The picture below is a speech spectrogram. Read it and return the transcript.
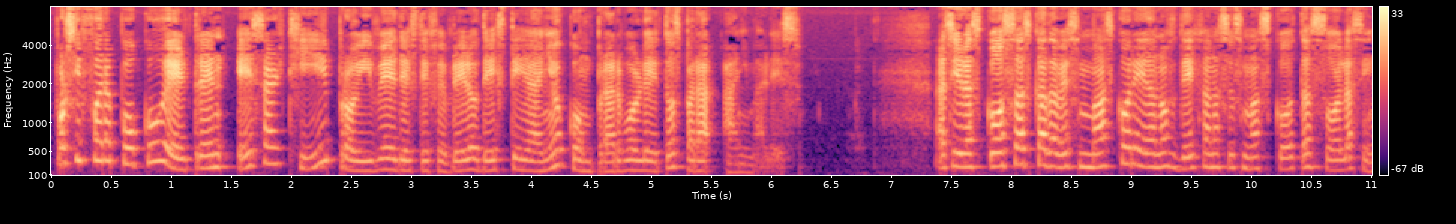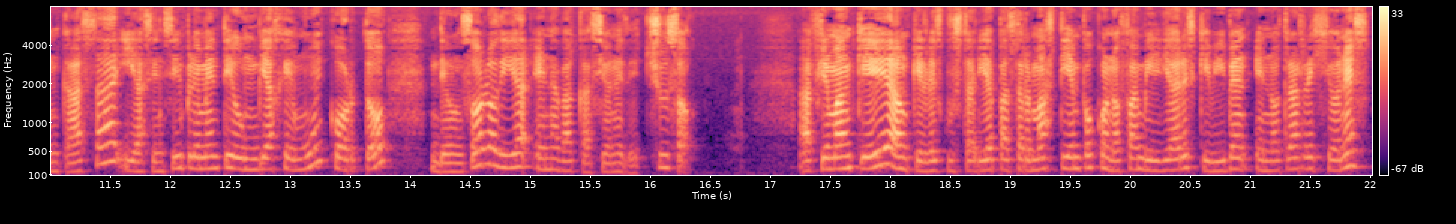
Por si fuera poco, el tren SRT prohíbe desde febrero de este año comprar boletos para animales. Así las cosas, cada vez más coreanos dejan a sus mascotas solas en casa y hacen simplemente un viaje muy corto de un solo día en las vacaciones de Chuseok. Afirman que, aunque les gustaría pasar más tiempo con los familiares que viven en otras regiones,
